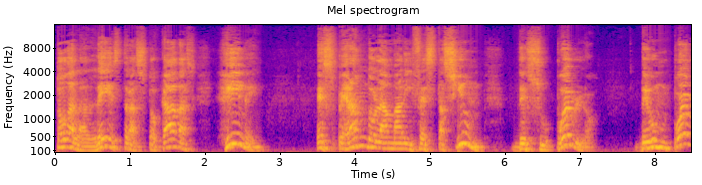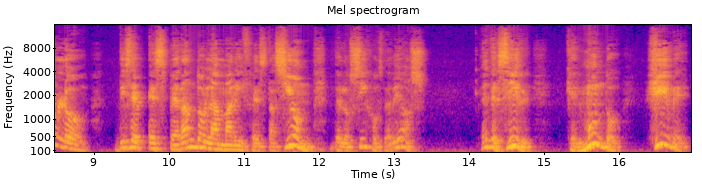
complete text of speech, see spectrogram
todas las leyes trastocadas, gimen esperando la manifestación de su pueblo, de un pueblo, dice, esperando la manifestación de los hijos de Dios. Es decir, que el mundo gime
